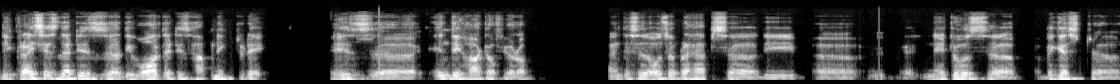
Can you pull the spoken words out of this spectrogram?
the crisis that is uh, the war that is happening today is uh, in the heart of Europe. And this is also perhaps uh, the uh, NATO's uh, biggest uh, uh,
